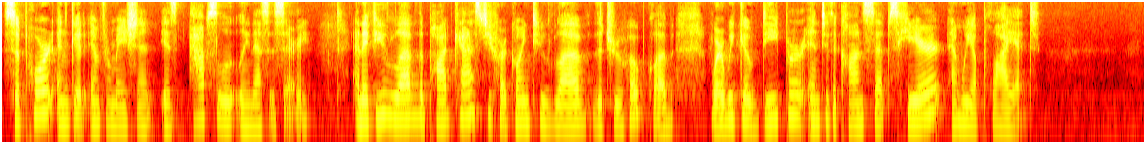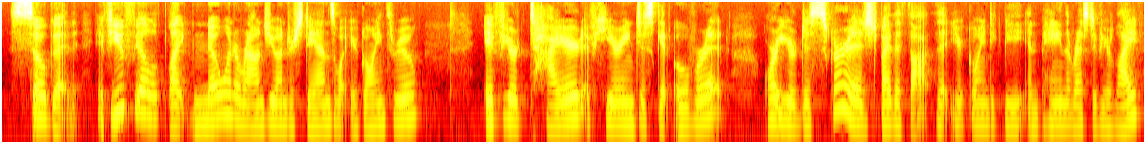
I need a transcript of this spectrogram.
Support and good information is absolutely necessary. And if you love the podcast, you are going to love the True Hope Club, where we go deeper into the concepts here and we apply it. So good. If you feel like no one around you understands what you're going through, if you're tired of hearing just get over it, or you're discouraged by the thought that you're going to be in pain the rest of your life,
